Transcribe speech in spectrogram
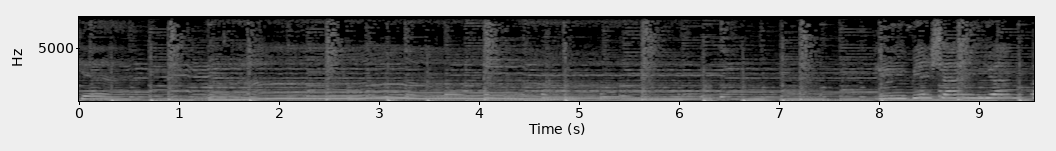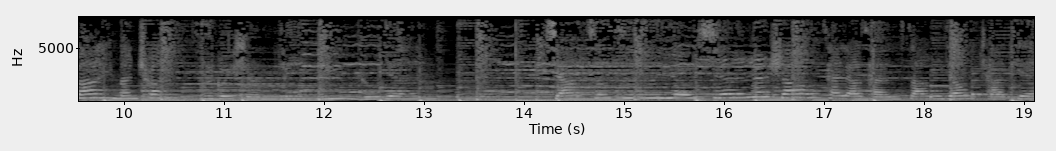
天啊。绿遍山原白满川，子规声里雨如烟。乡村四月闲人少，才了蚕桑又插田。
